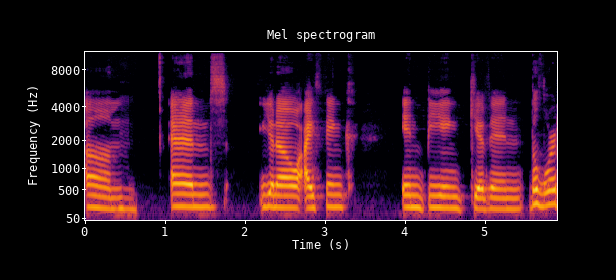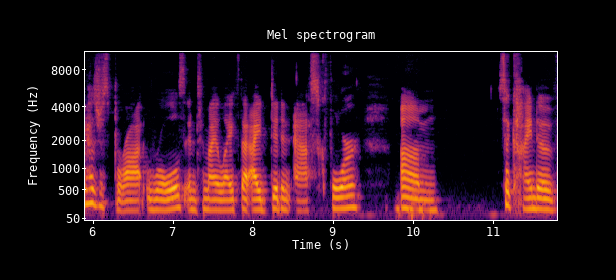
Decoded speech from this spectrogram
Um, Mhm. and you know, I think in being given the Lord has just brought roles into my life that I didn't ask for. Um, to kind of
